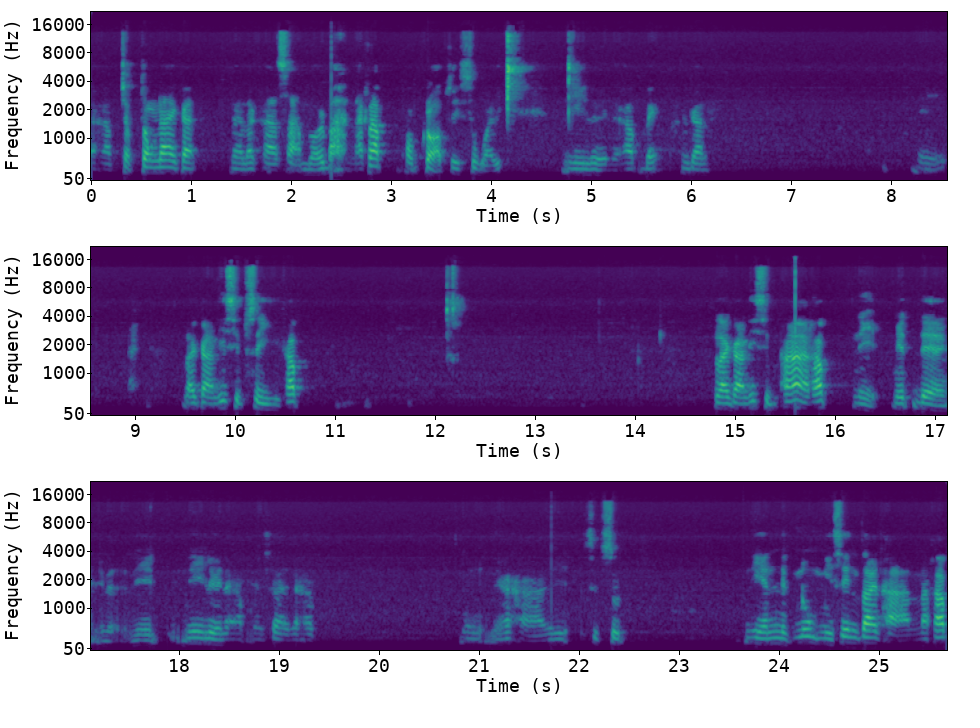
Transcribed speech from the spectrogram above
นะครับ จับต้องได้กันในราคา 300 บาทนะครับพร้อมกรอบสวยๆนี่เลยนะครับแบ่งปันกันนี่รายการที่ 14 ครับ รายการที่ 15 ครับ นี่เม็ดแดงนี่นี่เลยนะครับ ไม่ใช่นะครับเนื้อหานี่สุดๆ เนียนหนึกนุ่มมีเส้นใต้ฐานนะครับ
